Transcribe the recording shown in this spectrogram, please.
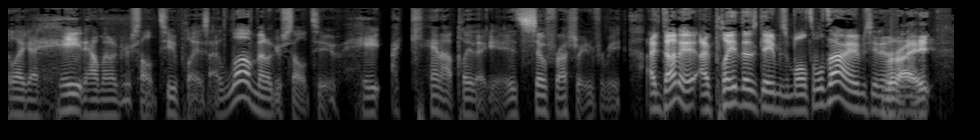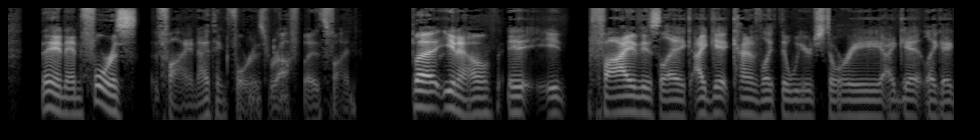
like I hate how Metal Gear Solid 2 plays. I love Metal Gear Solid 2. Hate I cannot play that game. It's so frustrating for me. I've done it. I've played those games multiple times, you know. right. And and 4 is fine. I think 4 is rough, but it's fine. But, you know, it it 5 is like I get kind of like the weird story. I get like a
